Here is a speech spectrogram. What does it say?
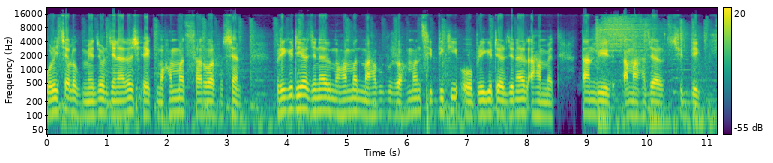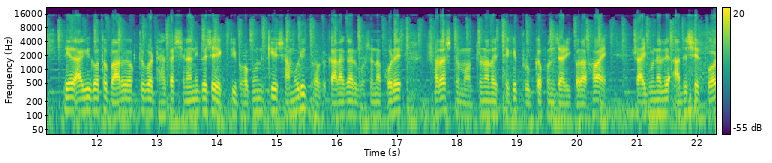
পরিচালক major general Sheikh Mohammad Sarwar Hossain, brigadier general Mohammad Mahbubur Rahman Siddiqui ও ব্রিগেডিয়ার জেনারেল আহমেদ। তানভীর আমাহাজার সিদ্দিক। এর আগে গত বারোই অক্টোবর ঢাকা সেনানিবাসে একটি ভবনকে সামরিকভাবে কারাগার ঘোষণা করে স্বরাষ্ট্র মন্ত্রণালয় থেকে প্রজ্ঞাপন জারি করা হয়। ট্রাইব্যুনালের আদেশের পর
